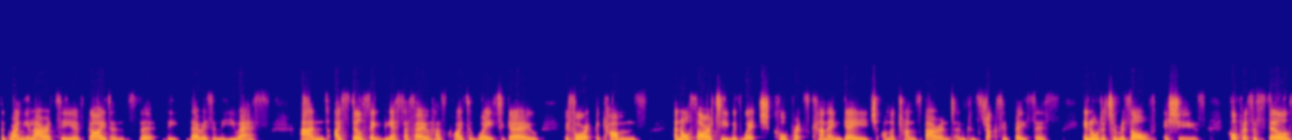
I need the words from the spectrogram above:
the granularity of guidance that the, there is in the US. And I still think the SFO has quite a way to go before it becomes an authority with which corporates can engage on a transparent and constructive basis in order to resolve issues. Corporates are still,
